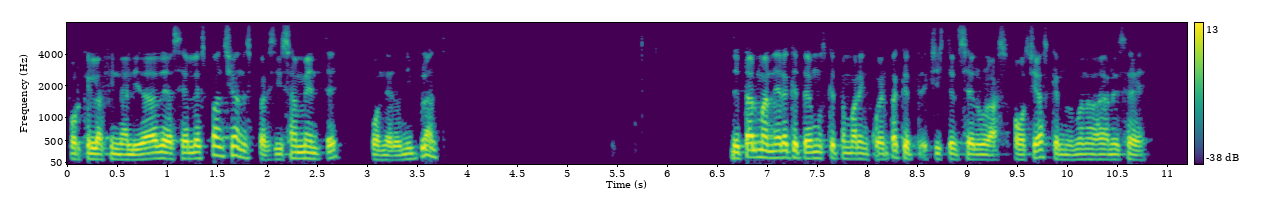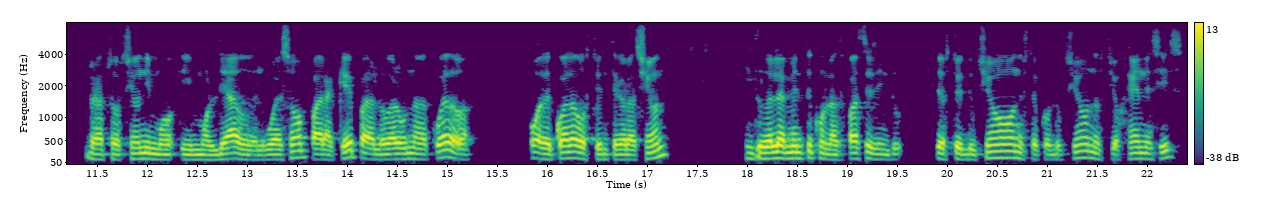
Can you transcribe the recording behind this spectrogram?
Porque la finalidad de hacer la expansión es precisamente poner un implante. De tal manera que tenemos que tomar en cuenta que existen células óseas que nos van a dar ese reabsorción y, moldeado del hueso. ¿Para qué? Para lograr una adecuada o adecuada osteointegración, indudablemente con las fases de, osteoinducción, osteoconducción, osteogénesis,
